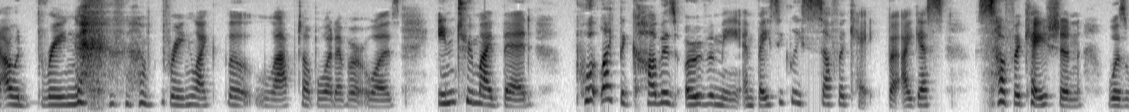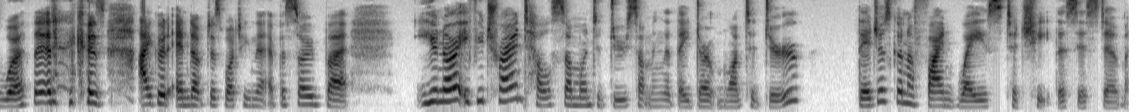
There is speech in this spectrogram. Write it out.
I would bring, bring like the laptop or whatever it was into my bed, put like the covers over me and basically suffocate. But I guess suffocation was worth it because I could end up just watching the episode. But you know, if you try and tell someone to do something that they don't want to do, they're just gonna find ways to cheat the system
